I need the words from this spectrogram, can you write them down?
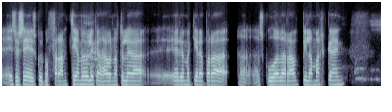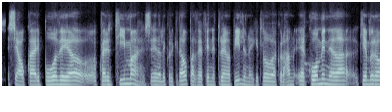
eins og ég segi, sko upp á framtíða möguleika þá er náttúrulega erum að gera bara að skoða rafbílamarkaðin sjá hvað er í bóði á hverjum tíma, ég segi það líkur ekkit ábar þegar finnir drauma bílinu, ég get lofa að hann er komin eða kemur á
